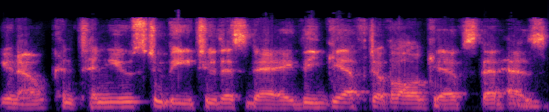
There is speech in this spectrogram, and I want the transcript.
you know, continues to be to this day the gift of all gifts that has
